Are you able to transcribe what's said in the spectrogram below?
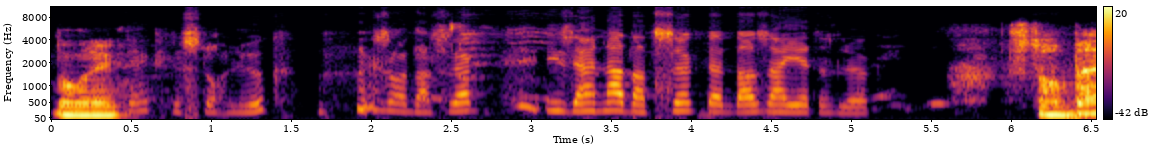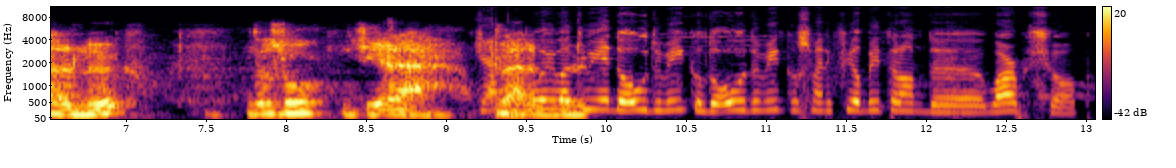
Dominic. Kijk, dat is toch leuk? Zo, dat sukt. Je zegt nou dat sukt en dan zei je het is leuk. Het is toch bijna leuk? Zo, yeah, Jackie bijna Boy, wat doe je in de oude winkel? De oude winkels vind ik veel beter dan de warp shop.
